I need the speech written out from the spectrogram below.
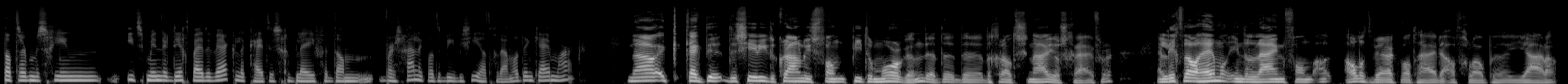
dat er misschien iets minder dicht bij de werkelijkheid is gebleven dan waarschijnlijk wat de BBC had gedaan. Wat denk jij, Mark? Nou, ik, kijk, de, de serie The Crown is van Peter Morgan, de, de, de, de grote scenario schrijver. En ligt wel helemaal in de lijn van al het werk wat hij de afgelopen jaren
